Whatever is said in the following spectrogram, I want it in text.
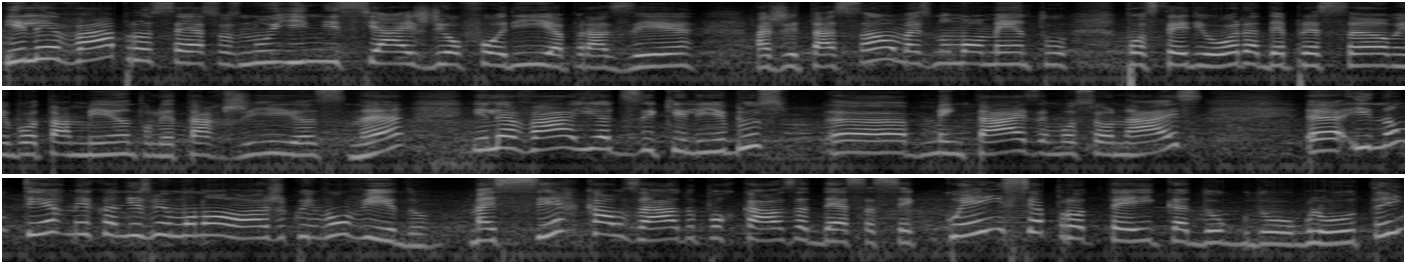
e levar processos no, iniciais de euforia, prazer, agitação, mas no momento posterior a depressão, embotamento, letargias, né? E levar aí a desequilíbrios uh, mentais, emocionais é, e não ter mecanismo imunológico envolvido, mas ser causado por causa dessa sequência proteica do, do glúten,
